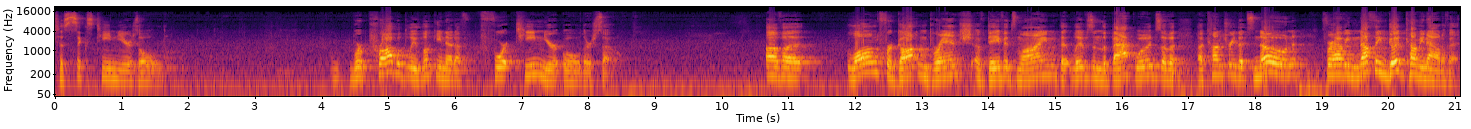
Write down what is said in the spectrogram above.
to 16 years old. We're probably looking at a 14 year old or so of a long forgotten branch of David's line that lives in the backwoods of a, a country that's known for having nothing good coming out of it.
